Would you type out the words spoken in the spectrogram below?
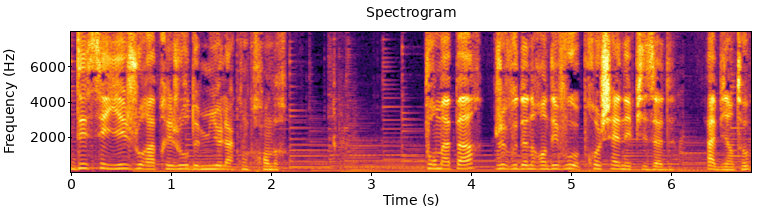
d'essayer jour après jour de mieux la comprendre. Pour ma part, je vous donne rendez-vous au prochain épisode. À bientôt.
